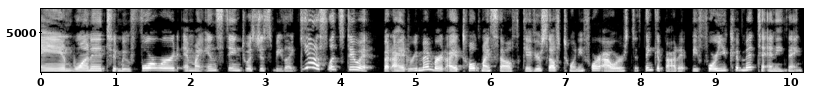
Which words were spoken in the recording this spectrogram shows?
and wanted to move forward. And my instinct was just to be like, yes, let's do it. But I had remembered, I had told myself, give yourself 24 hours to think about it before you commit to anything.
